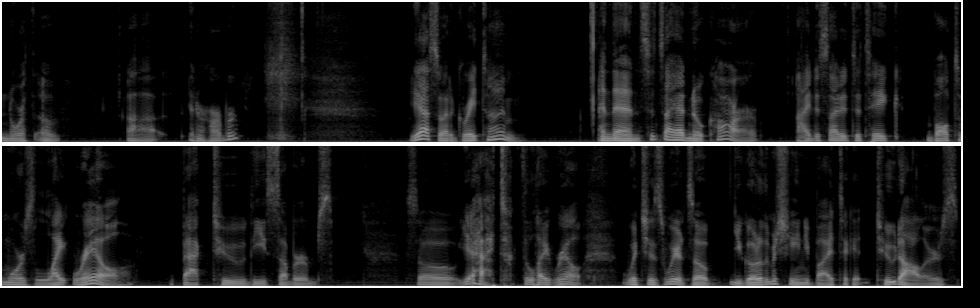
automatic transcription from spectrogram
north of uh, Inner Harbor. Yeah, so I had a great time. And then, since I had no car, I decided to take Baltimore's light rail back to the suburbs. So, yeah, I took the light rail, which is weird. So, you go to the machine, you buy a ticket, $2.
